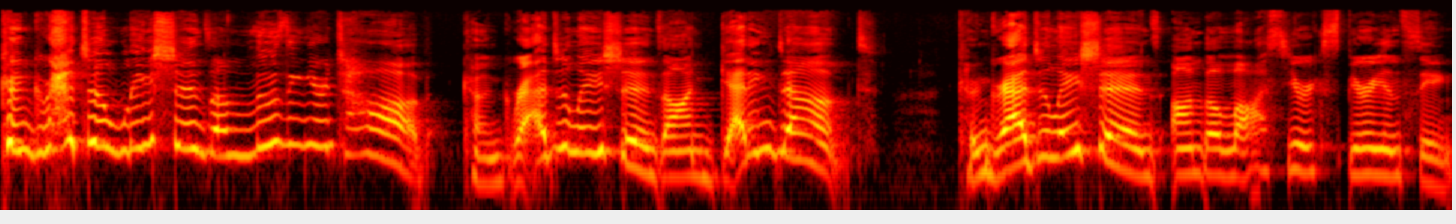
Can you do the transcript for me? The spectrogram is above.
Congratulations on losing your job! Congratulations on getting dumped! Congratulations on the loss you're experiencing.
